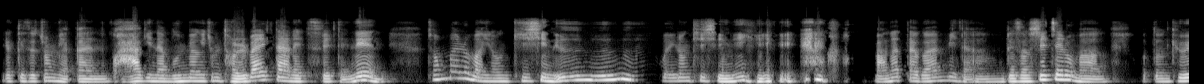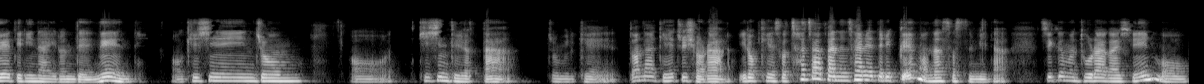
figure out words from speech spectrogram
이렇게 해서 좀 약간 과학이나 문명이 좀 덜 발달했을 때는 정말로 막 이런 귀신, 으으으, 막 이런 귀신이 많았다고 합니다. 그래서 실제로 막 어떤 교회들이나 이런 데는 어, 귀신 좀, 어, 귀신 들렸다. 좀 이렇게 떠나게 해주셔라. 이렇게 해서 찾아가는 사례들이 꽤 많았었습니다. 지금은 돌아가신 뭐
